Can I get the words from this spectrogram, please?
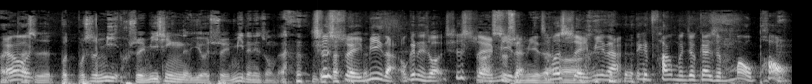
然后是不不是密水密性的有水密的那种的，是水密的。我跟你说，是水密的，怎么水密的？那个舱门就开始冒泡，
